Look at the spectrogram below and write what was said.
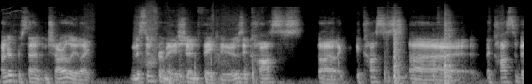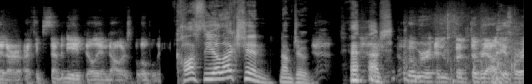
100%. And Charlie, like misinformation, fake news, it costs, uh, it costs, uh, the cost of it are, I think, $78 billion globally. Cost the election. No, I'm joking. Yeah. yeah. no, but we're and, but the reality is we're,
